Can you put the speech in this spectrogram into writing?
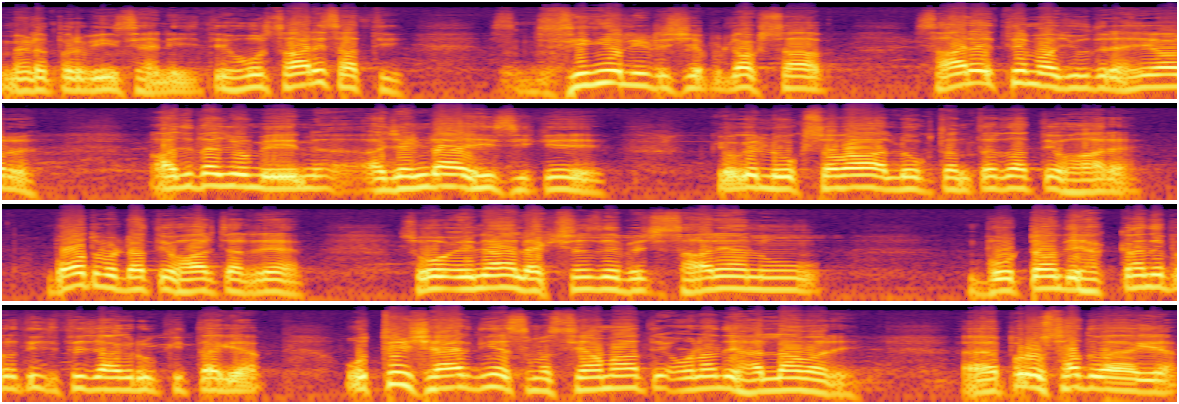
madam Parveen Saini ji ਤੇ ਹੋਰ ਸਾਰੇ ਸਾਥੀ ਸੀਨੀਅਰ ਲੀਡਰਸ਼ਿਪ ਡਾਕਟਰ ਸਾਹਿਬ ਸਾਰੇ ਇੱਥੇ ਮੌਜੂਦ ਰਹੇ ਔਰ ਅੱਜ ਦਾ ਜੋ ਮੇਨ ਏਜੰਡਾ ਇਹੀ ਸੀ ਕਿ ਕਿਉਂਕਿ ਲੋਕ ਸਭਾ, ਲੋਕਤੰਤਰ ਦਾ ਤਿਉਹਾਰ ਹੈ, ਬਹੁਤ ਵੱਡਾ ਤਿਉਹਾਰ ਚੱਲ ਰਿਹਾ ਹੈ। ਸੋ ਇਹਨਾਂ ਇਲੈਕਸ਼ਨਸ ਦੇ ਵਿੱਚ ਸਾਰਿਆਂ ਨੂੰ ਵੋਟਾਂ ਦੇ ਹੱਕਾਂ ਦੇ ਪ੍ਰਤੀ ਜਿੱਥੇ ਜਾਗਰੂਕ ਕੀਤਾ ਗਿਆ, ਉੱਥੇ ਸ਼ਹਿਰ ਦੀਆਂ ਸਮੱਸਿਆਵਾਂ ਤੇ ਉਹਨਾਂ ਦੇ ਹੱਲਾਂ ਬਾਰੇ ਭਰੋਸਾ ਦਵਾਇਆ ਗਿਆ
